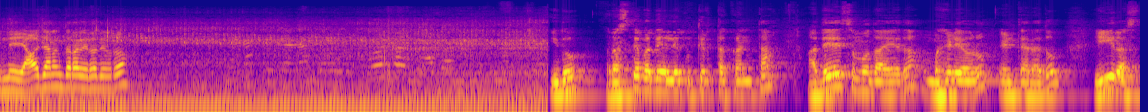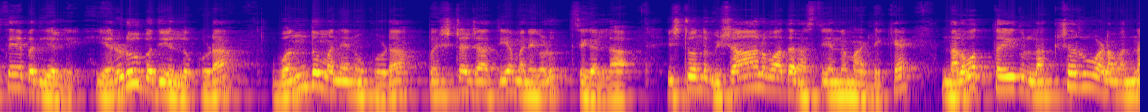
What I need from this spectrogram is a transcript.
ಇಲ್ಲಿ ಯಾವ ಜನಾಂಗದವ್ರು ಇರೋದು ಇವರು? ಇದು ರಸ್ತೆ ಬದಿಯಲ್ಲಿ ಕೂತಿರ್ತಕ್ಕಂಥ ಅದೇ ಸಮುದಾಯದ ಮಹಿಳೆಯರು ಹೇಳ್ತಾ ಇರೋದು, ಈ ರಸ್ತೆ ಬದಿಯಲ್ಲಿ ಎರಡೂ ಬದಿಯಲ್ಲೂ ಕೂಡ ಒಂದು ಮನೆನೂ ಕೂಡ ಪರಿಷ್ಠ ಜಾತಿಯ ಮನೆಗಳು ಸಿಗಲ್ಲ. ಇಷ್ಟೊಂದು ವಿಶಾಲವಾದ ರಸ್ತೆಯನ್ನ ಮಾಡಲಿಕ್ಕೆ ನಲವತ್ತೈದು ಲಕ್ಷ ರು ಹಣವನ್ನ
